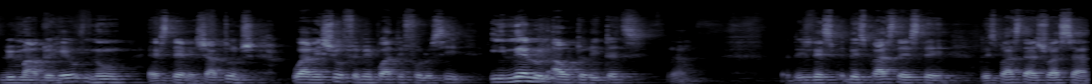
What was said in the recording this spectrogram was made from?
lui Mardoheu, nu Estere. Și atunci, oare și o femeie poate folosi inelul autorității? Da. Deci despre asta este, despre asta aș vrea să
